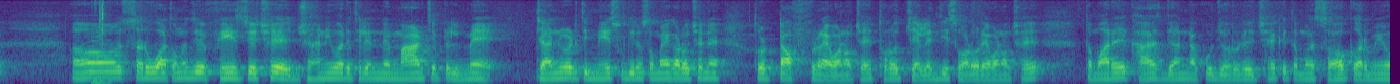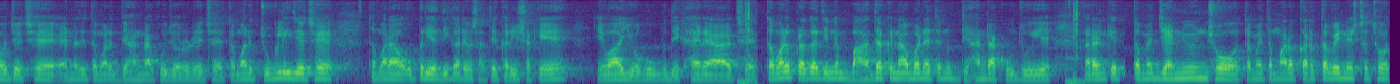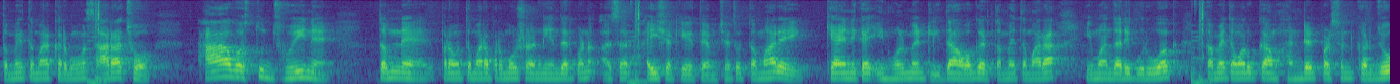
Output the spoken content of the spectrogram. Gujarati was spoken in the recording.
શરૂઆતોનો જે ફેઝ જે છે, જાન્યુઆરીથી લઈને માર્ચ, એપ્રિલ, મે જાન્યુઆરીથી મે સુધીનો સમયગાળો છે ને, થોડો ટફ રહેવાનો છે, થોડો ચેલેન્જીસવાળો રહેવાનો છે. તમારે ખાસ ધ્યાન રાખવું જરૂરી છે કે તમારા સહકર્મીઓ જે છે, એનાથી તમારે ધ્યાન રાખવું જરૂરી છે. તમારી ચુગલી જે છે, તમારા ઉપરી અધિકારીઓ સાથે કરી શકે એવા યોગો દેખાઈ રહ્યા છે. તમારી પ્રગતિને બાધક ના બને તેનું ધ્યાન રાખવું જોઈએ. કારણ કે તમે જેન્યુન છો, તમે તમારો કર્તવ્યનિષ્ઠ છો, તમે તમારા કર્મમાં સારા છો. આ વસ્તુ જોઈને તમને તમારા પ્રમોશનની અંદર પણ અસર આવી શકે તેમ છે. તો તમારે ક્યાંય ને ક્યાંય ઇન્વોલ્વમેન્ટ લીધા વગર તમે તમારા ઈમાનદારીપૂર્વક તમે તમારું કામ હંડ્રેડ પર્સન્ટ કરજો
